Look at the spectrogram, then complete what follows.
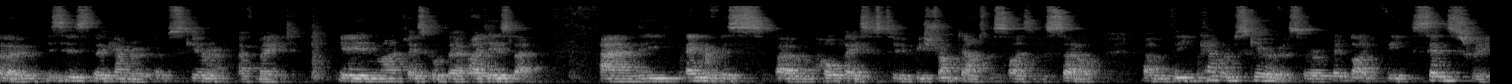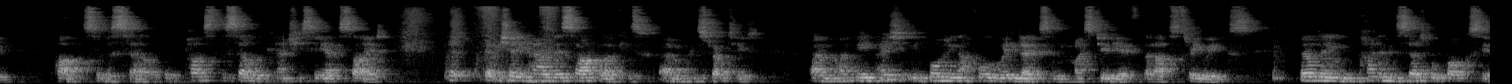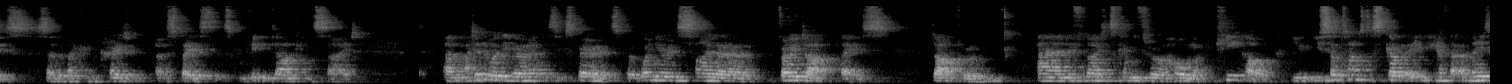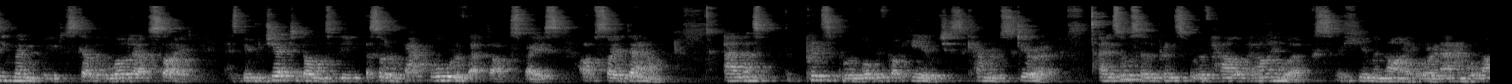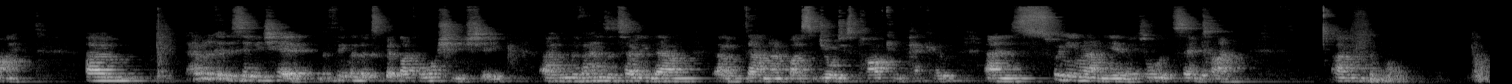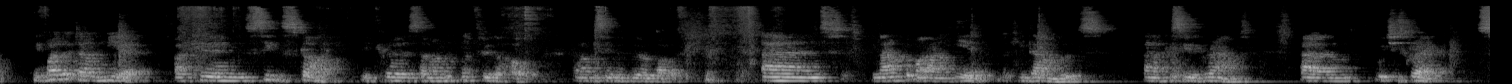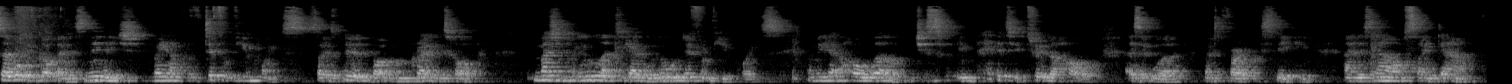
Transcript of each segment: Hello, this is the camera obscura I've made in my place called the Ideas Lab. And the aim of this um, whole place is to be shrunk down to the size of a cell. Um, the camera obscuras are a bit like the sensory parts of a cell, the parts of the cell that can actually see outside. Let, let me show you how this artwork is um, constructed. Um, I've been patiently boarding up all the windows in my studio for the last three weeks building kind of insertable boxes so that I can create a, a space that's completely dark inside. Um, I don't know whether you've ever had this experience, but when you're inside a very dark place, dark room, and if light is coming through a hole like a keyhole, you, you sometimes discover, you have that amazing moment where you discover the world outside has been projected onto the sort of back wall of that dark space, upside down. And that's the principle of what we've got here, which is the camera obscura. And it's also the principle of how an eye works, a human eye or an animal eye. Um, have a look at this image here, the thing that looks a bit like a washing machine. Um, the vans are turning down um, down by St George's Park in Peckham and swinging around the image all at the same time. Um, if I look down here, I can see the sky because I'm looking up through the hole and I'm seeing the blue above. And now I put my eye here, looking downwards, and I can see the ground, um, which is great. So what we've got then is an image made up of different viewpoints. So it's blue at the bottom and grey at the top. Imagine putting all that together with all the different viewpoints, and we get a whole world which is been pivoted through the hole, as it were, metaphorically speaking, and is now upside down.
